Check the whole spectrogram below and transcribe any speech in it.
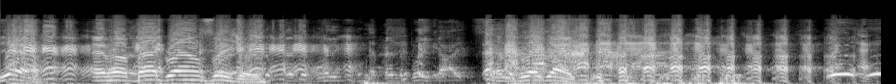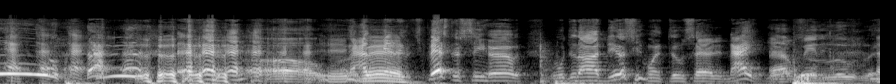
yeah, and her background singer, and the Blake and the Blakeites. and the Blake Oh, I mean, especially to see her with the ordeal she went through Saturday night. You know, really. absolutely. Yeah,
